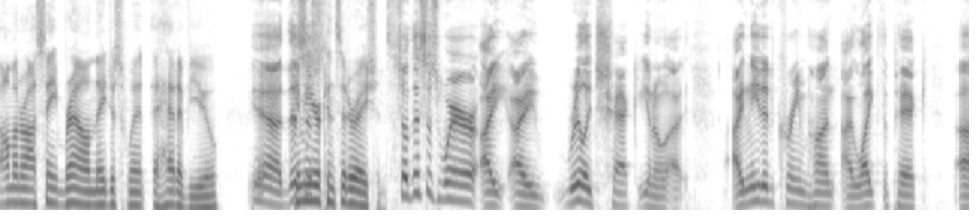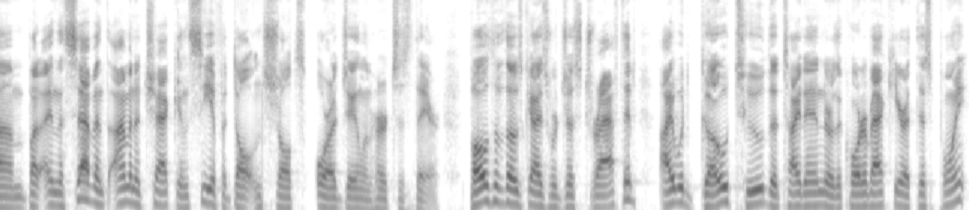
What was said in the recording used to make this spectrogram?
Amon-Ra St. Brown. They just went ahead of you. Yeah, this Give me is your considerations. so. This is where I I really check. You know, I, I needed Kareem Hunt. I like the pick. Um, but in the seventh, I'm going to check and see if a Dalton Schultz or a Jalen Hurts is there. Both of those guys were just drafted. I would go to the tight end or the quarterback here at this point,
